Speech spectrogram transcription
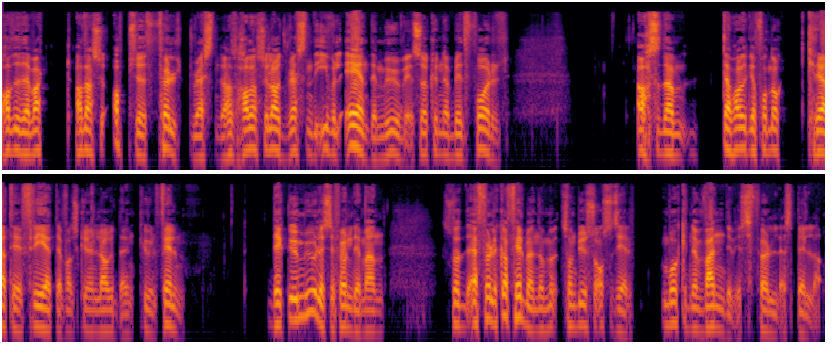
hadde det vært hadde han absolutt fulgt Resident Hadde han så lagd Resident Evil 1 The Movie, så kunne det blitt for Altså, de, de hadde ikke fått nok kreativ frihet til for de kunne lagd en kul film. Det er ikke umulig, selvfølgelig, men så jeg føler ikke at filmen, som du også sier, må ikke nødvendigvis følge spillene.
